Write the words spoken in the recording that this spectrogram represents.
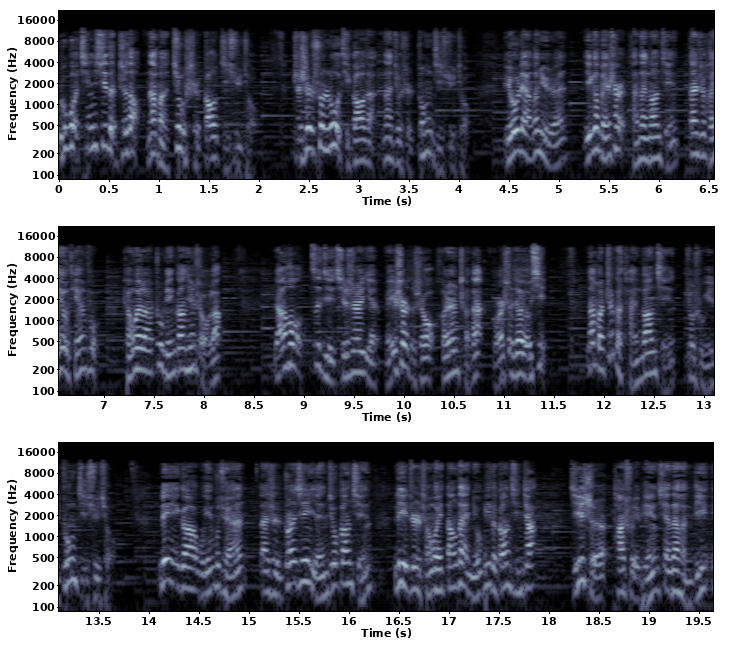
如果清晰的知道，那么就是高级需求；只是顺路提高的，那就是终极需求。比如两个女人，一个没事儿弹弹钢琴，但是很有天赋，成为了著名钢琴手了。然后自己其实也没事儿的时候和人扯淡玩社交游戏，那么这个弹钢琴就属于终极需求。另一个五音不全，但是专心研究钢琴，立志成为当代牛逼的钢琴家，即使他水平现在很低，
